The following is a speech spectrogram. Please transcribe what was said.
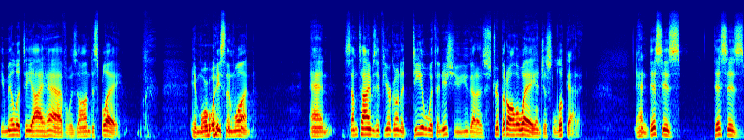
humility I have was on display in more ways than one. And sometimes, if you're going to deal with an issue, you got to strip it all away and just look at it. And this is this is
